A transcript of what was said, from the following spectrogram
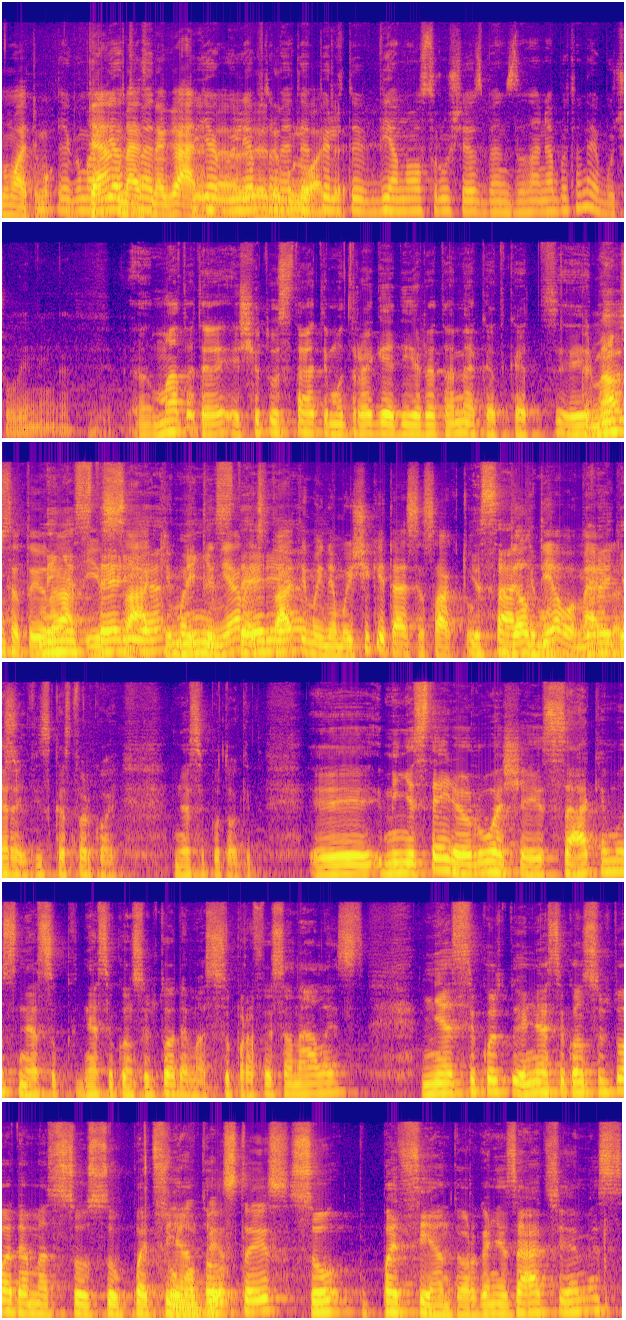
numatymu? Jeigu Ten man mes lieptumėt- negalime. Jeigu lieptumėte pilti vienos rūšies benziną, nebūtinai būčiau laiminga. Matote, šitų statymų tragedija yra tame, kad... kad e, Pirmiausia, tai yra įsakymai, tai nėra įstatymai, nemaišykite teisės aktų. Dėl Dievo Gerai, meilės. gerai, viskas tvarkoj. Nesiputokit. E, Ministerija ruošia įsakymus, nesu, nesikonsultuodamas su profesionalais, nesikul- nesikonsultuodamas su, su pacientu, lobistais. su pacientų organizacijomis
